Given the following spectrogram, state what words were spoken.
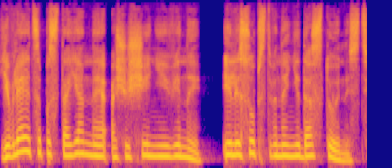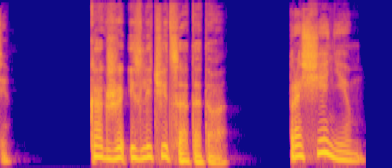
является постоянное ощущение вины или собственной недостойности. Как же излечиться от этого? Прощением.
